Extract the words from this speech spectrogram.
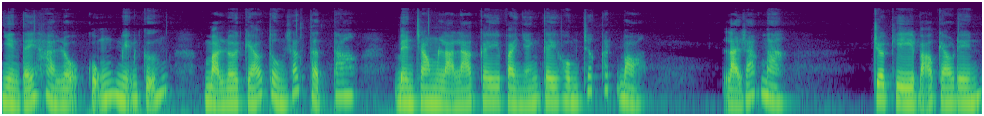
nhìn thấy Hà Lộ cũng miễn cưỡng mà lôi kéo thùng rác thật to, bên trong là lá cây và nhánh cây hôm trước cắt bỏ. Là rác mà. Trước khi bão kéo đến,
